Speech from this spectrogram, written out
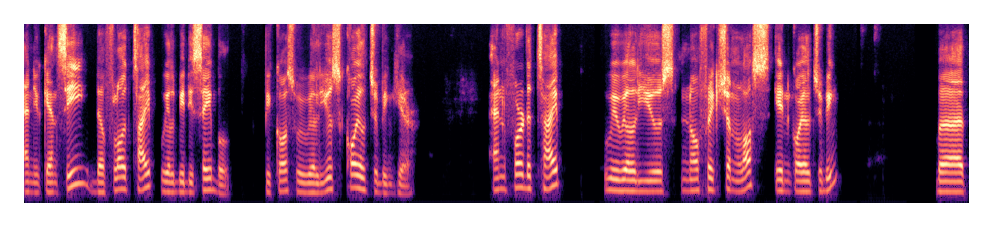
And you can see the flow type will be disabled because we will use coil tubing here. And for the type, we will use no friction loss in coil tubing. But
